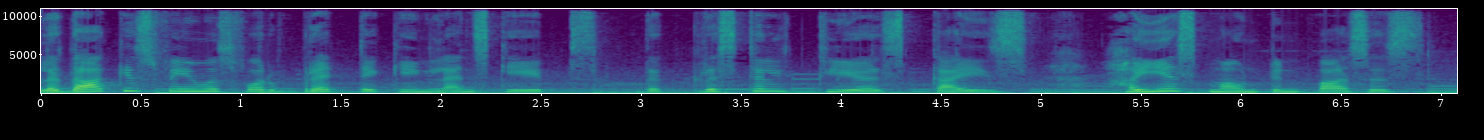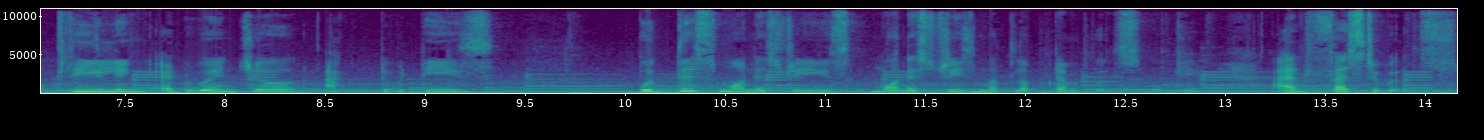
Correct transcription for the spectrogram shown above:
Ladakh is famous for breathtaking landscapes the crystal clear skies highest mountain passes thrilling adventure activities Buddhist monasteries monasteries मतलब temples okay and festivals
